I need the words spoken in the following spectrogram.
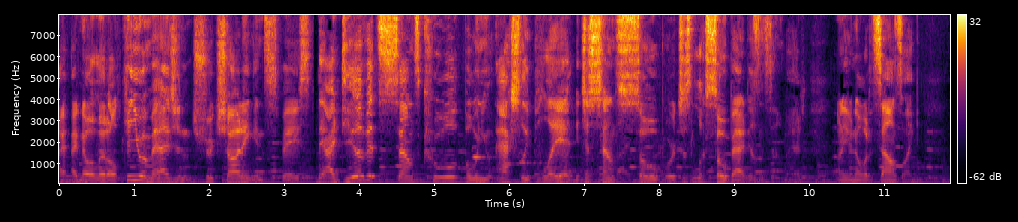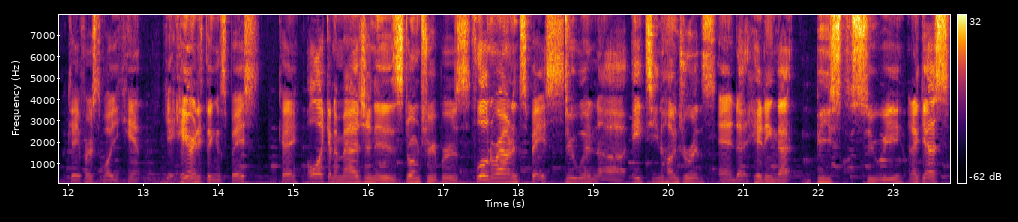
I, I know a little. Can you imagine trick shotting in space? The idea of it sounds cool, but when you actually play it, it just sounds so, or it just looks so bad. It doesn't sound bad. I don't even know what it sounds like. Okay, first of all, you can't, you can't hear anything in space okay? All I can imagine is stormtroopers floating around in space, doing uh, 1800s and uh, hitting that beast Sui. And I guess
